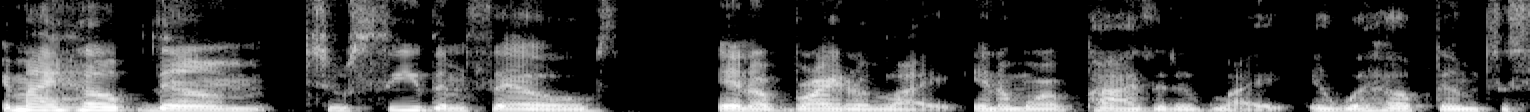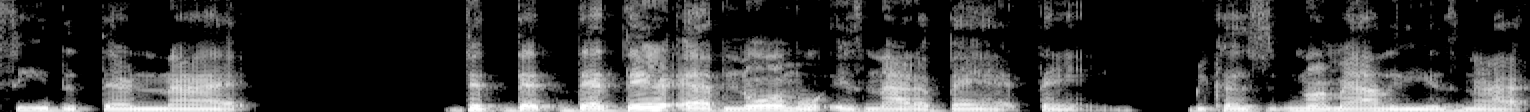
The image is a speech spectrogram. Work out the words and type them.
it might help them to see themselves in a brighter light, in a more positive light. It will help them to see that they're not that that that their abnormal is not a bad thing because normality is not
